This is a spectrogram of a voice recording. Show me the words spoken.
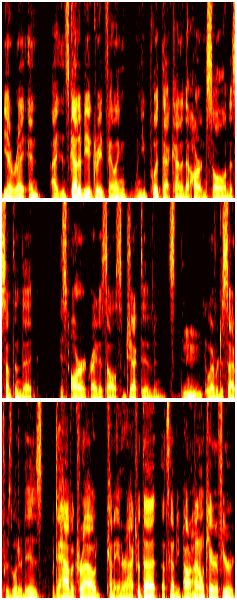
Yeah right. And I, it's got to be a great feeling when you put that kind of that heart and soul into something that is art, right? It's all subjective, and mm. whoever deciphers what it is. But to have a crowd kind of interact with that, that's got to be powerful. Mm. I don't care if you're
